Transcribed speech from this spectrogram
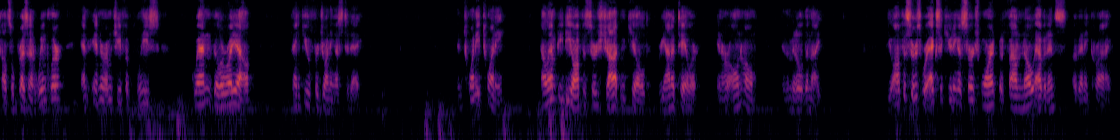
Council President Winkler, and Interim Chief of Police Gwen Villarroel. Thank you for joining us today. In 2020, LMPD officers shot and killed Breonna Taylor in her own home in the middle of the night. The officers were executing a search warrant but found no evidence of any crime.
